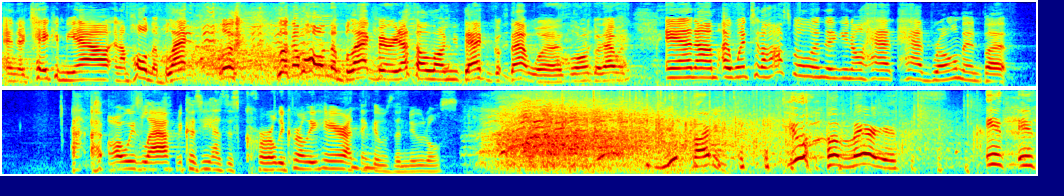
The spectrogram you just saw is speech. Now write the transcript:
and they're taking me out, and I'm holding a black. Look, look, I'm holding a BlackBerry. That's how long that that was. Long ago that was. And um, I went to the hospital, and then, you know, had had Roman, but I, I always laugh because he has this curly, curly hair. I think it was the noodles. You funny. you hilarious. Is, is,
